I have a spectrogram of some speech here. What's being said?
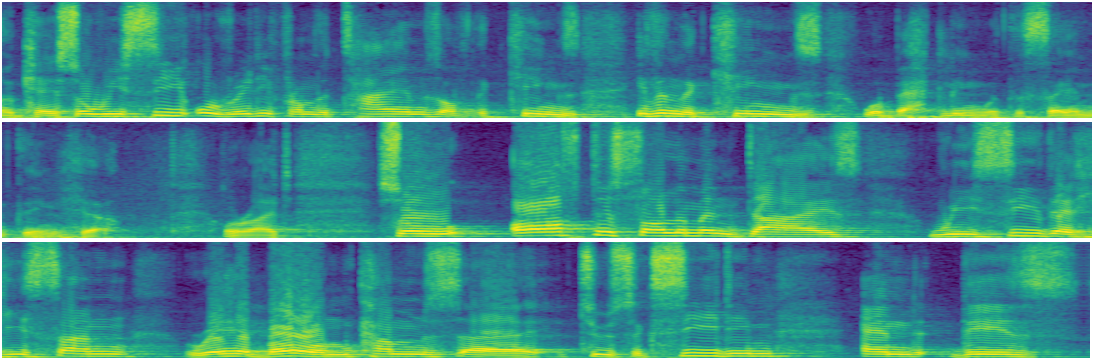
Okay, so we see already from the times of the kings, even the kings were battling with the same thing here. All right, so after Solomon dies, we see that his son Rehoboam comes uh, to succeed him, and there's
